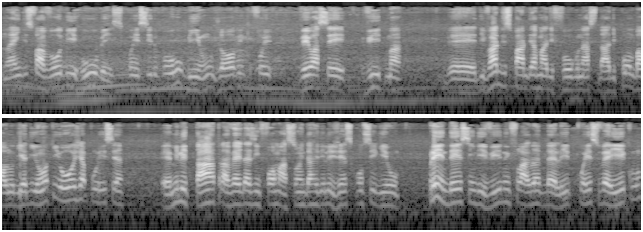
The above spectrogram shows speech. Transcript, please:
não é, em desfavor de Rubens, conhecido por Rubinho, um jovem que foi, veio a ser vítima é, de vários disparos de arma de fogo na cidade de Pombal no dia de ontem. E hoje a polícia é, militar, através das informações das diligências, conseguiu prender esse indivíduo em flagrante delito com esse veículo,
